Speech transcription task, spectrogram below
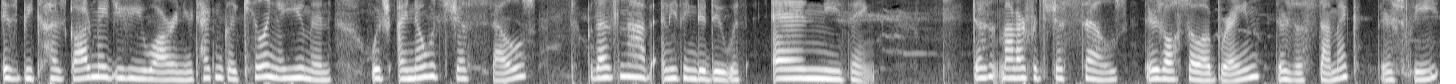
is because God made you who you are and you're technically killing a human, which I know it's just cells, but that doesn't have anything to do with anything. Doesn't matter if it's just cells, there's also a brain, there's a stomach, there's feet,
